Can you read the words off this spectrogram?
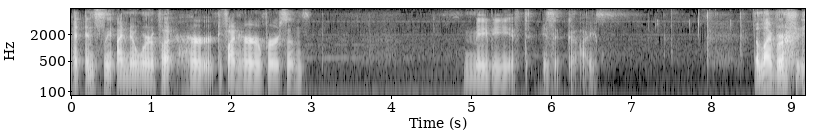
And instantly I know where to put her, to find her person. Maybe if there is a guy. The library.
